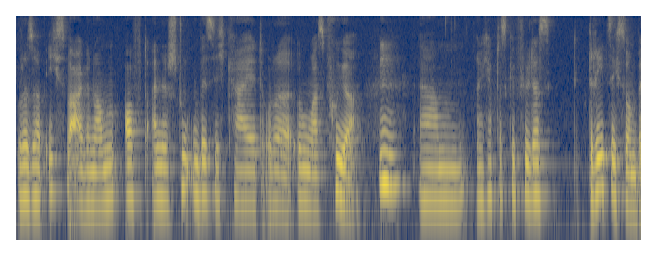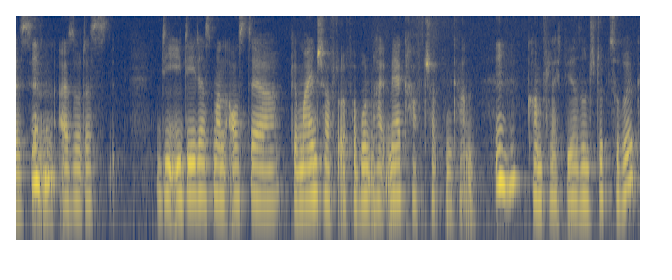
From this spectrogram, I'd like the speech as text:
oder so habe ich es wahrgenommen, oft eine Stutenbissigkeit oder irgendwas früher. Mhm. Ähm, ich habe das Gefühl, das dreht sich so ein bisschen. Mhm. Also das, die Idee, dass man aus der Gemeinschaft oder Verbundenheit mehr Kraft schöpfen kann, mhm. kommt vielleicht wieder so ein Stück zurück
